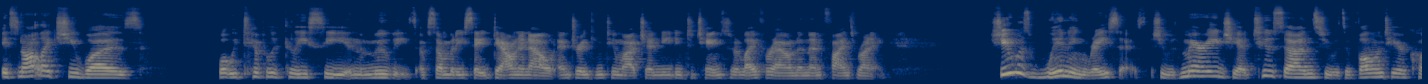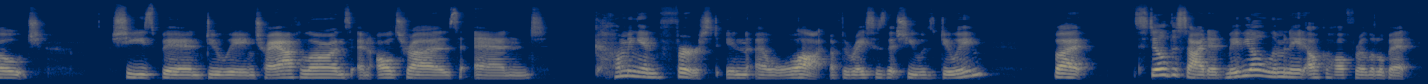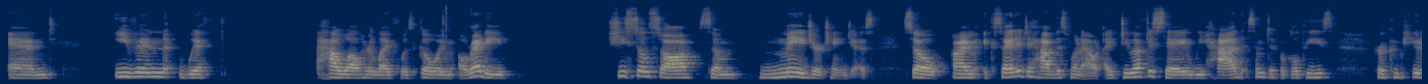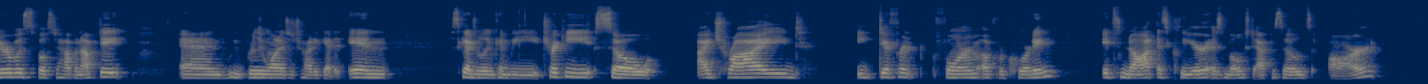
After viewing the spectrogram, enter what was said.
it's not like she was what we typically see in the movies of somebody, say, down and out and drinking too much and needing to change their life around and then finds running. She was winning races. She was married, she had two sons, she was a volunteer coach. She's been doing triathlons and ultras and coming in first in a lot of the races that she was doing, but still decided maybe I'll eliminate alcohol for a little bit. And even with how well her life was going already, she still saw some major changes. So I'm excited to have this one out. I do have to say, we had some difficulties. Her computer was supposed to have an update, and we really wanted to try to get it in. Scheduling can be tricky, so I tried a different form of recording. It's not as clear as most episodes are.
